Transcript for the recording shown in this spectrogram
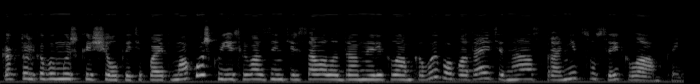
Как только вы мышкой щелкаете по этому окошку, если вас заинтересовала данная рекламка, вы попадаете на страницу с рекламкой.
